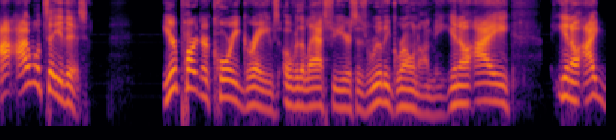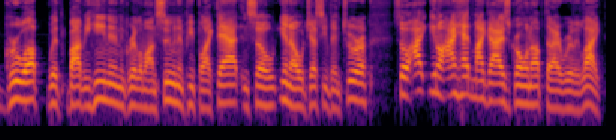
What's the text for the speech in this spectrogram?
I, I will tell you this. Your partner Corey Graves over the last few years has really grown on me. You know, I you know, I grew up with Bobby Heenan and Gorilla Monsoon and people like that. And so, you know, Jesse Ventura. So I, you know, I had my guys growing up that I really liked.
